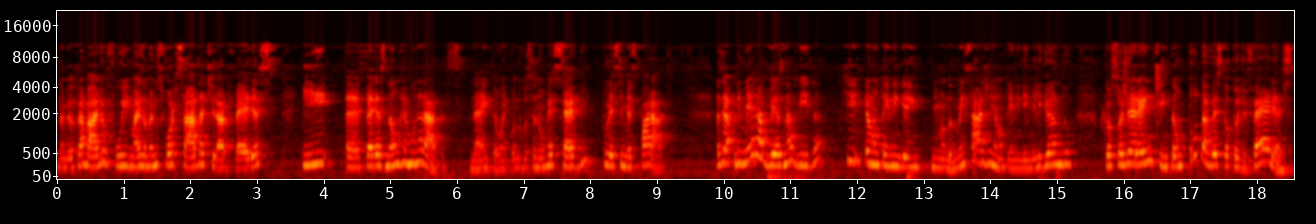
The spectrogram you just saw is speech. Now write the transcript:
No meu trabalho, eu fui mais ou menos forçada a tirar férias e é, férias não remuneradas, né? Então é quando você não recebe por esse mês parado. Mas é a primeira vez na vida que eu não tenho ninguém me mandando mensagem, eu não tenho ninguém me ligando, porque eu sou gerente, então toda vez que eu tô de férias,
